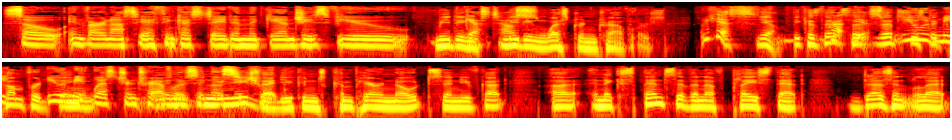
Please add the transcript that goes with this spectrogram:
So in Varanasi, I think I stayed in the Ganges View Meeting, guest house. meeting Western travelers. Yes. Yeah, because that's Pro- yes. that's You just a meet- comfort you would meet And- Western and- travelers and, in those you need that. You can compare notes, and you've got uh, an expensive enough place that doesn't let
